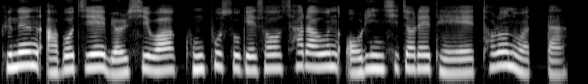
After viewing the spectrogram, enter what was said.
그는 아버지의 멸시와 공포 속에서 살아온 어린 시절에 대해 털어놓았다.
